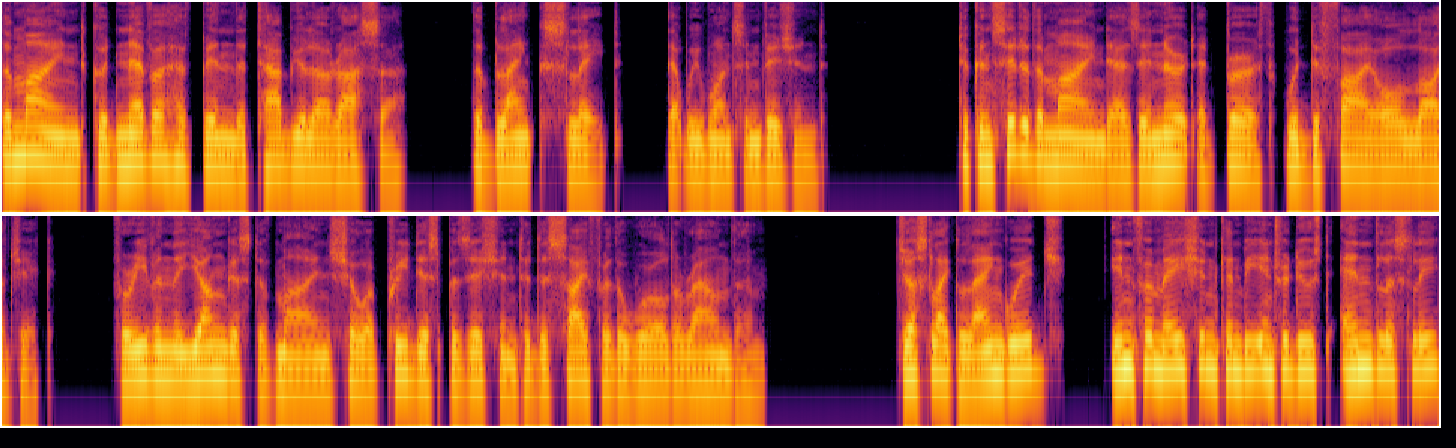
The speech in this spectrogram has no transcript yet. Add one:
The mind could never have been the tabula rasa, the blank slate that we once envisioned. To consider the mind as inert at birth would defy all logic for even the youngest of minds show a predisposition to decipher the world around them. Just like language, information can be introduced endlessly,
